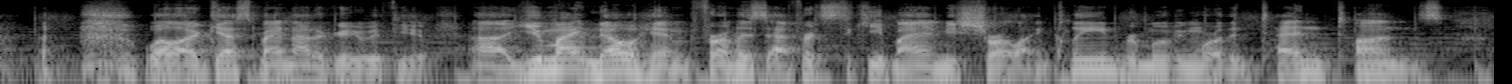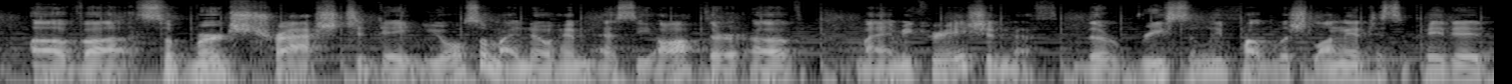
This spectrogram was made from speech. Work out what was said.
well, our guest might not agree with you. Uh, you might know him from his efforts to keep Miami's shoreline clean, removing more than 10 tons of uh, submerged trash to date. You also might know him as the author of Miami Creation Myth, the recently published, long anticipated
